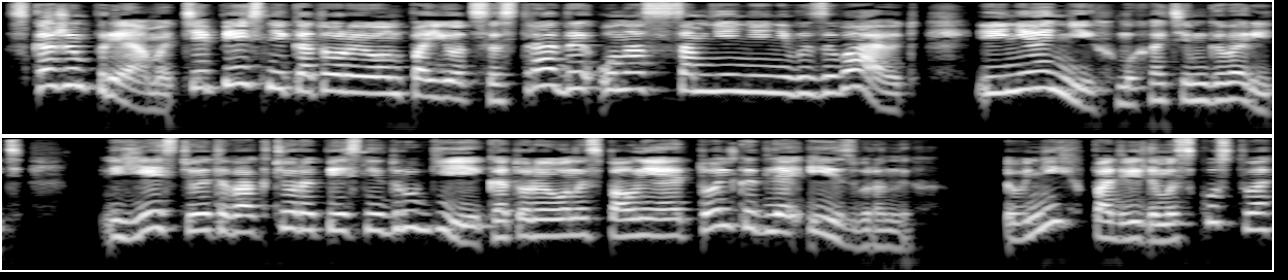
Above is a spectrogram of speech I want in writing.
Скажем прямо, те песни, которые он поет с эстрады, у нас сомнений не вызывают, и не о них мы хотим говорить. Есть у этого актера песни другие, которые он исполняет только для избранных. В них, под видом искусства,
